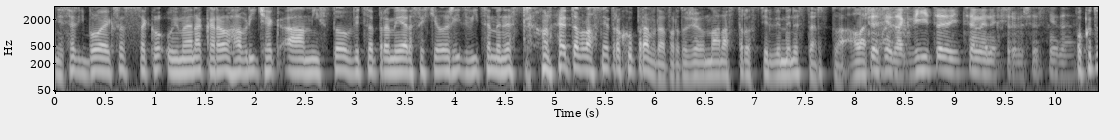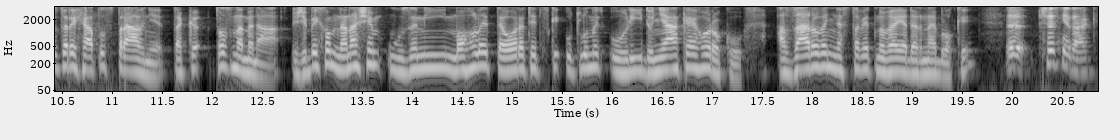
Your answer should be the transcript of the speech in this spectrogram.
Mně se líbilo, jak se sekl u jména Karel Havlíček a místo vicepremiér si chtěl říct více ministr, ale je to vlastně trochu pravda, protože on má na starosti dvě ministerstva. Ale přesně tak, více, více ministr, přesně tak. Pokud to tady chápu správně, tak to znamená, že bychom na našem území mohli teoreticky utlumit uhlí do nějakého roku a zároveň nestavět nové jaderné bloky? E, přesně tak,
